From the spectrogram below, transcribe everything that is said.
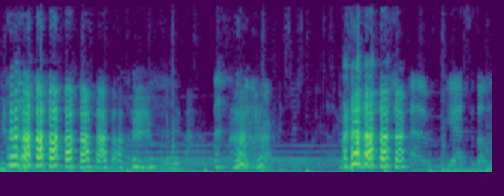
like, oh my gosh. And I referenced her so many times. um, yeah, so that was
